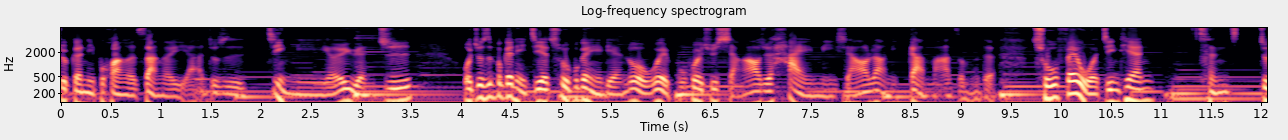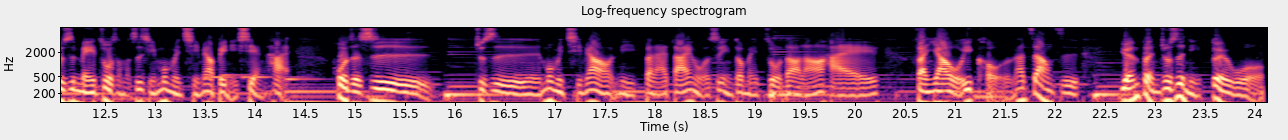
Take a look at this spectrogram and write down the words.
就跟你不欢而散而已啊，就是敬你而远之。我就是不跟你接触，不跟你联络，我也不会去想要去害你，想要让你干嘛怎么的。除非我今天曾就是没做什么事情，莫名其妙被你陷害，或者是就是莫名其妙你本来答应我的事情都没做到，然后还反咬我一口。那这样子原本就是你对我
